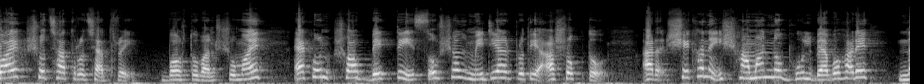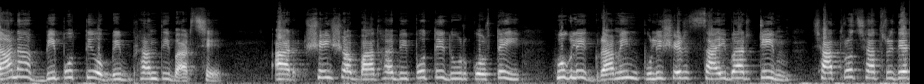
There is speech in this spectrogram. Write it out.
কয়েকশো ছাত্রছাত্রী। বর্তমান সময়ে এখন সব ব্যক্তি সোশ্যাল মিডিয়ার প্রতি আসক্ত। আর সেখানেই সামান্য ভুল ব্যবহারে নানা বিপত্তি ও বিভ্রান্তি বাড়ছে। আর সেই সব বাধা বিপত্তি দূর করতেই হুগলি গ্রামীণ পুলিশের সাইবার টিম ছাত্রছাত্রীদের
